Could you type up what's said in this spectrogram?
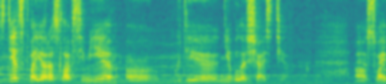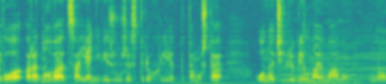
С детства я росла в семье, э, где не было счастья. Э, своего родного отца я не вижу уже с трех лет, потому что он очень любил мою маму, но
